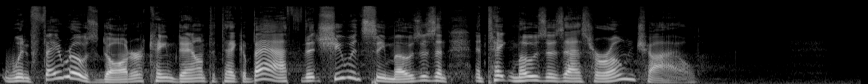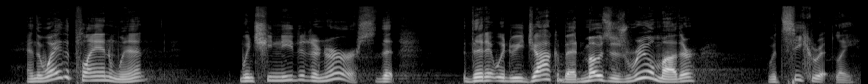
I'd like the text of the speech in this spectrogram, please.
when Pharaoh's daughter came down to take a bath, that she would see Moses and, and take Moses as her own child. And the way the plan went, when she needed a nurse, that, that it would be Jochebed, Moses' real mother, would secretly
